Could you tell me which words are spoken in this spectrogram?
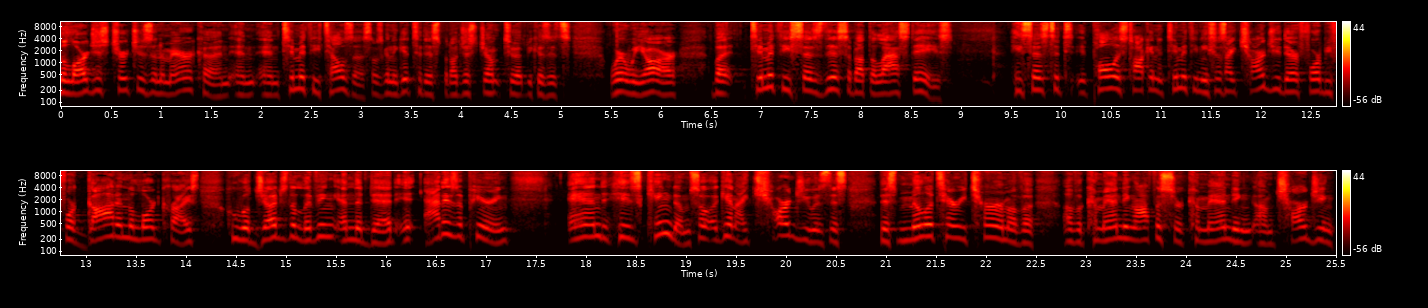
the largest churches in America, and, and, and Timothy tells us, I was going to get to this, but I'll just jump to it because it's where we are. But Timothy says this about the last days he says to Paul is talking to Timothy and he says, I charge you therefore before God and the Lord Christ, who will judge the living and the dead at his appearing and his kingdom. So again, I charge you as this, this military term of a, of a commanding officer commanding, um, charging,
